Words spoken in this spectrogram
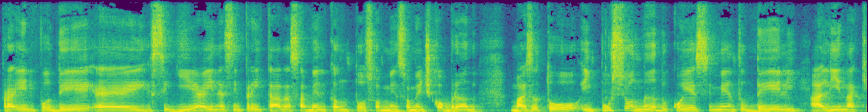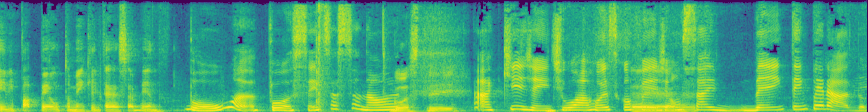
para ele poder é, seguir aí nessa empreitada, sabendo que eu não estou somente, somente cobrando, mas eu estou impulsionando o conhecimento dele ali naquele papel também que ele está recebendo. Boa! Pô, sensacional. Gostei. Aqui, gente, o arroz com é. feijão sai bem temperado.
